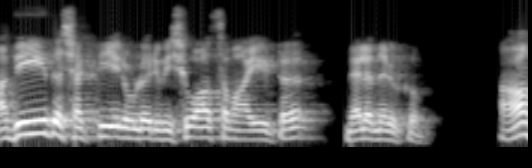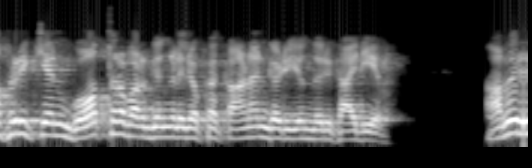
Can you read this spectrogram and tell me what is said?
അതീത ശക്തിയിലുള്ളൊരു വിശ്വാസമായിട്ട് നിലനിൽക്കും. ആഫ്രിക്കൻ ഗോത്രവർഗങ്ങളിലൊക്കെ കാണാൻ കഴിയുന്നൊരു കാര്യം അവർ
